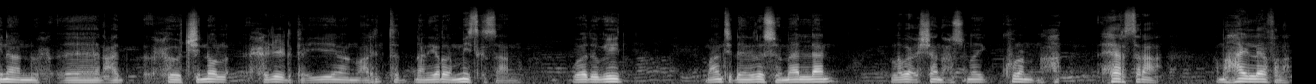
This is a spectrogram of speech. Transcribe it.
inaanu cad- xoojino xidhiidhka iyo inaanu arrinta dhallinyarada miiska saarno. Waad ogeyd maalintii dhallinyarada somalilan laba cishaan xusnay kulan heer sare ah ama high level ah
